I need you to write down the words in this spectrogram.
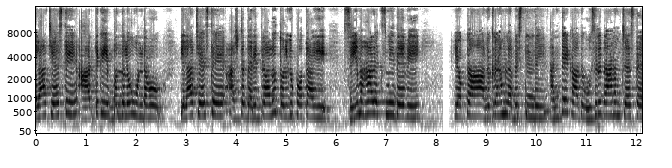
ఇలా చేస్తే ఆర్థిక ఇబ్బందులు ఉండవు. ఇలా చేస్తే అష్ట దరిద్రాలు తొలగిపోతాయి. శ్రీ మహాలక్ష్మీదేవి యొక్క అనుగ్రహం లభిస్తుంది. అంతేకాదు ఉసిరి దానం చేస్తే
